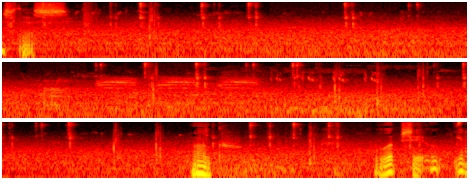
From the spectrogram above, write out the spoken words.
Where's this? Oh, whoopsie. Ooh, get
